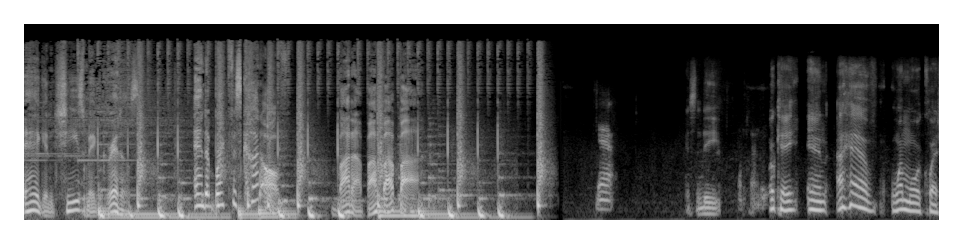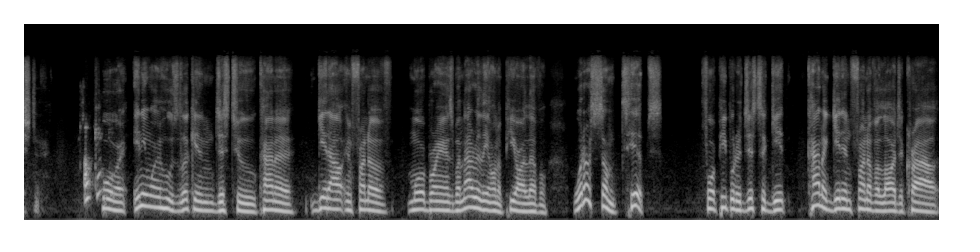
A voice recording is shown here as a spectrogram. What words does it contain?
egg, and cheese McGriddles and a breakfast cutoff? Ba da ba ba ba. Yeah. Yes, indeed. Okay, and I have one more question. Okay. For anyone who's looking just to kind of get out in front of more brands, but not really on a PR level, what are some tips for people to just to get kind of get in front of a larger crowd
